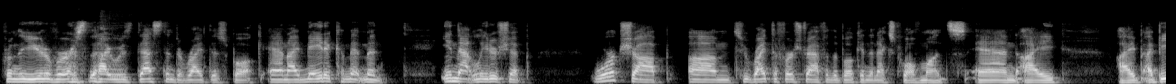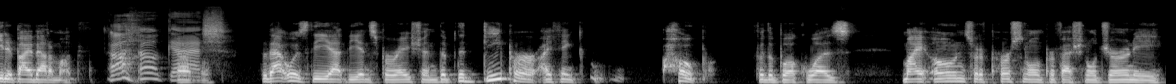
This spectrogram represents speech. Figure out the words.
from the universe that I was destined to write this book. And I made a commitment in that leadership workshop um, to write the first draft of the book in the next 12 months. And I, I, I beat it by about a month. Oh, oh gosh. Uh, so that was the, uh, the inspiration. The, the deeper, I think, hope for the book was my own sort of personal and professional journey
